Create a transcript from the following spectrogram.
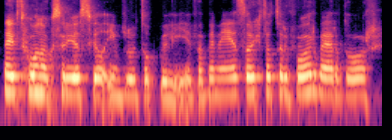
dat heeft gewoon ook serieus veel invloed op je leven. Bij mij zorgt dat ervoor waardoor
